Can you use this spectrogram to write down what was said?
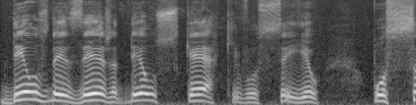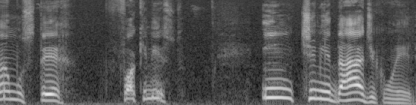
Deus deseja, Deus quer que você e eu possamos ter, foque nisto, intimidade com Ele,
